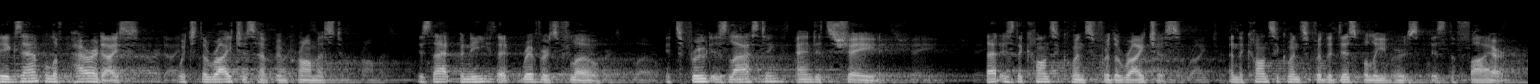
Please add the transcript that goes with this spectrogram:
The example of paradise, which the righteous have been promised, is that beneath it rivers flow. Its fruit is lasting and its shade. That is the consequence for the righteous, and the consequence for the disbelievers is the fire.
